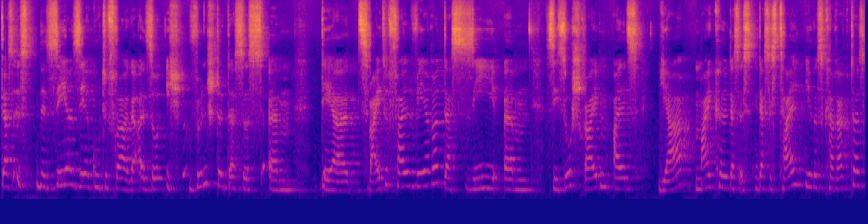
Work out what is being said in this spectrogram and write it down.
Das ist eine sehr, sehr gute Frage. Also ich wünschte, dass es ähm, der zweite Fall wäre, dass sie ähm, sie so schreiben als ja, Michael, das ist, das ist Teil ihres Charakters,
